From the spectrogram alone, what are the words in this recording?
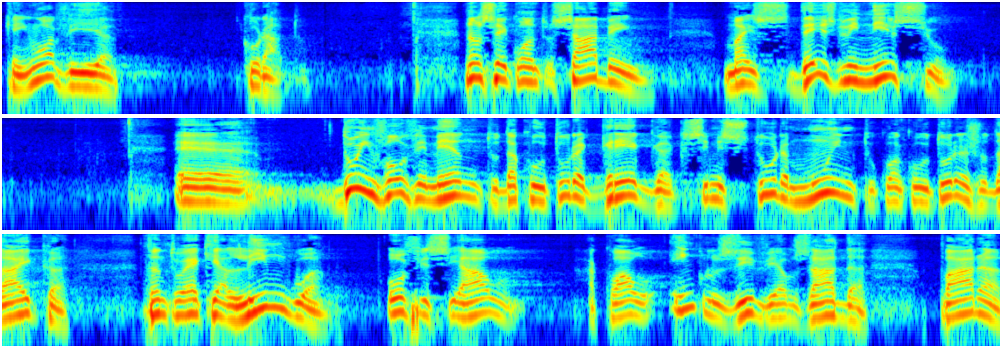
quem o havia curado. Não sei quantos sabem, mas desde o início, é, do envolvimento da cultura grega, que se mistura muito com a cultura judaica, tanto é que a língua oficial, a qual inclusive é usada para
